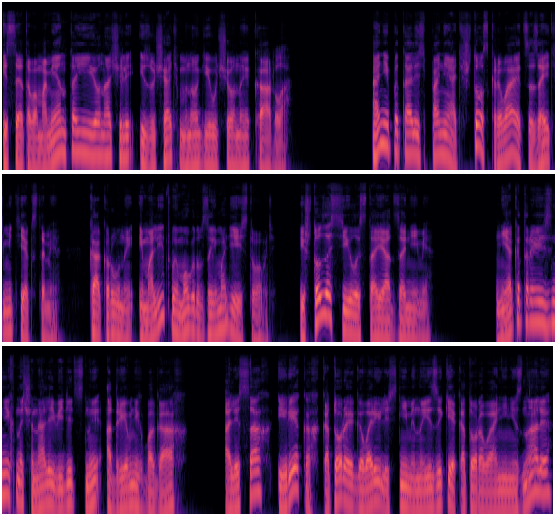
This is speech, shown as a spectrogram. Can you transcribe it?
и с этого момента ее начали изучать многие ученые Карла. Они пытались понять, что скрывается за этими текстами, как руны и молитвы могут взаимодействовать, и что за силы стоят за ними. Некоторые из них начинали видеть сны о древних богах, о лесах и реках, которые говорили с ними на языке, которого они не знали,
